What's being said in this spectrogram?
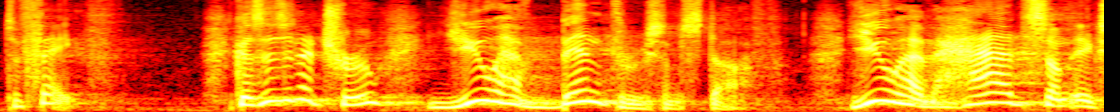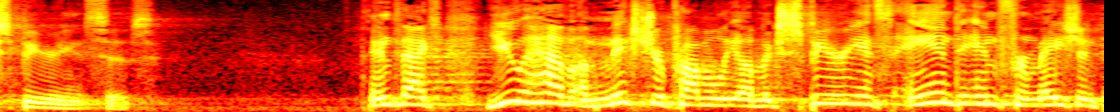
to faith? Because isn't it true? You have been through some stuff, you have had some experiences. In fact, you have a mixture probably of experience and information,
